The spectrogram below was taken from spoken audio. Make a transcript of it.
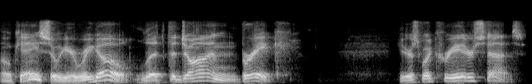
Okay, so here we go. Let the dawn break. Here's what Creator says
